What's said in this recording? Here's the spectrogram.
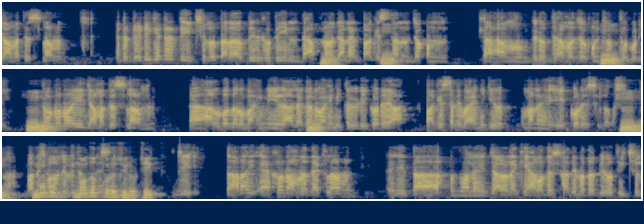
জামাত ইসলাম একটা ডেডিকেটেড ছিল তারা দীর্ঘদিন আপনারা জানেন পাকিস্তান যখন বিরুদ্ধে আমরা যখন যুদ্ধ করি। তখনও এই জামাত ইসলাম আলবদর বাহিনী রাজাকার বাহিনী তৈরি করে পাকিস্তানি বাহিনীকে মানে ই করেছিল। মানে মদত করেছিল। করেছিল ঠিক। জি তারাই এখন আমরা দেখলাম এই তা মানে যারা নাকি আমাদের স্বাধীনতা বিরোধী ছিল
